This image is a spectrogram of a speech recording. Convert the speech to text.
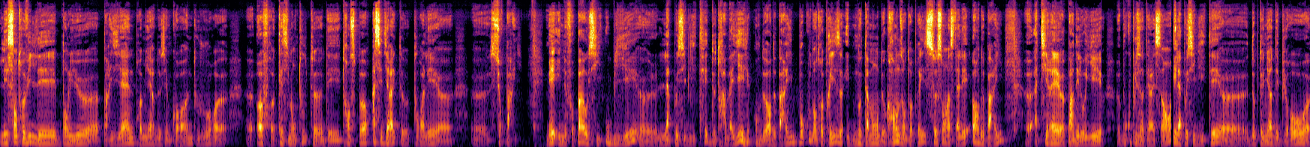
Les centres-villes des banlieues euh, parisiennes, première, deuxième couronne, toujours, euh, euh, offrent quasiment toutes des transports assez directs pour aller sur Paris. Mais il ne faut pas aussi oublier euh, la possibilité de travailler en dehors de Paris. Beaucoup d'entreprises, et notamment de grandes entreprises, se sont installées hors de Paris, euh, attirées euh, par des loyers beaucoup plus intéressants et la possibilité d'obtenir des bureaux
